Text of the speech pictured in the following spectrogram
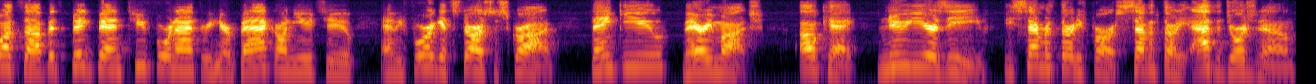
What's up? It's Big Ben 2493 here, back on YouTube. And before I get started, subscribe. Thank you very much. Okay, New Year's Eve, December 31st, 7:30 at the Georgia Dome.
